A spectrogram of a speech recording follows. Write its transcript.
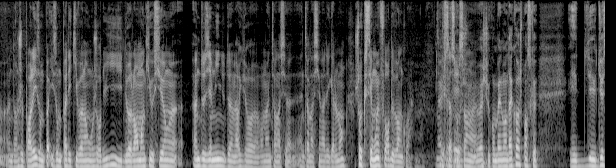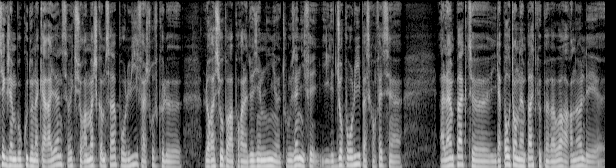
euh, dont je parlais. Ils n'ont pas, ils ont pas d'équivalent aujourd'hui. Il doit leur manquer aussi un, un deuxième ligne d'envergure euh, vraiment internationale, internationale également. Je trouve que c'est moins fort devant. Quoi. Ouais, Et je, ça se je- ressent, je- ouais, je suis complètement d'accord. Je pense que et Dieu sait que j'aime beaucoup Donakarayan. C'est vrai que sur un match comme ça, pour lui, enfin, je trouve que le, le ratio par rapport à la deuxième ligne toulousaine, il fait, il est dur pour lui parce qu'en fait, c'est un- à l'impact, euh, il n'a pas autant d'impact que peuvent avoir Arnold et, euh,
